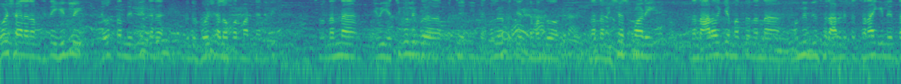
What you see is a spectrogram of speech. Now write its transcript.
ಗೋಶಾಲೆ ನಮ್ಮ ಜೊತೆ ಇರಲಿ, ದೇವಸ್ಥಾನದಲ್ಲಿ ಇರಬೇಕಾದ್ರೆ ಇವತ್ತು ಗೋಶಾಲೆ ಓಪನ್ ಮಾಡ್ತಾ ಇದ್ದೀವಿ. ಸೊ ನನ್ನ ಇವು ಹೆಚ್ಚುಗೊಲ್ಲಿ ಪಂಚಾಯತಿಯಿಂದ, ಗೊಲ್ಲೂರು ಪಂಚಾಯತಿಯಿಂದ ಬಂದು ನನ್ನ ವಿಶೇಷ ಮಾಡಿ, ನನ್ನ ಆರೋಗ್ಯ ಮತ್ತು ನನ್ನ ಮುಂದಿನ ದಿವಸದ ಆಡಳಿತ ಚೆನ್ನಾಗಿಲ್ಲ ಅಂತ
